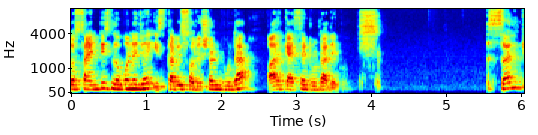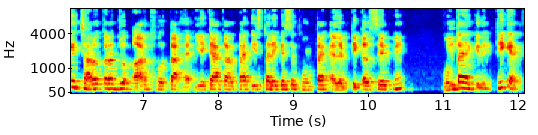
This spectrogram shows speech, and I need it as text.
तो साइंटिस्ट लोगों ने जो है इसका भी सॉल्यूशन ढूंढा और कैसे ढूंढा देखो। सन के चारों तरफ़ जो अर्थ होता है, ये क्या करता है? इस तरीके से घूमता है एलिप्टिकल शेप में। घूमता है कि नहीं? ठीक है?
